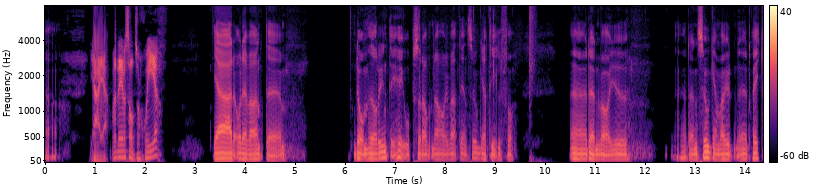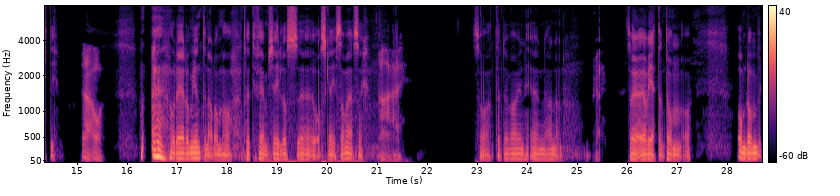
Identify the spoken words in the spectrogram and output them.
Ja. ja, ja, men det är väl sånt som sker. Ja, och det var inte... De hörde ju inte ihop så det, det har ju varit en sugga till för eh, den var ju... eh, den suggan var ju eh, dräktig. Ja, och. Och det är de ju inte när de har 35 kilos årsgrisar med sig. Nej. Så att det, var en, en annan. Okej. Så jag, jag vet inte om, om de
